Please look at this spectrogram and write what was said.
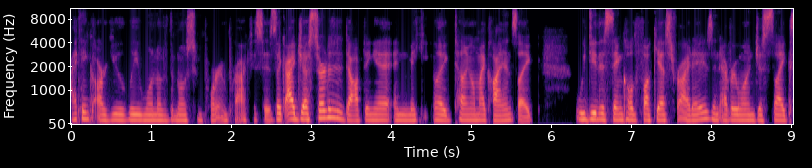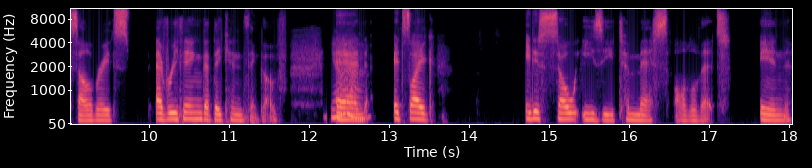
I think arguably one of the most important practices. Like I just started adopting it and making like telling all my clients like we do this thing called fuck yes fridays and everyone just like celebrates everything that they can think of yeah. and it's like it is so easy to miss all of it in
